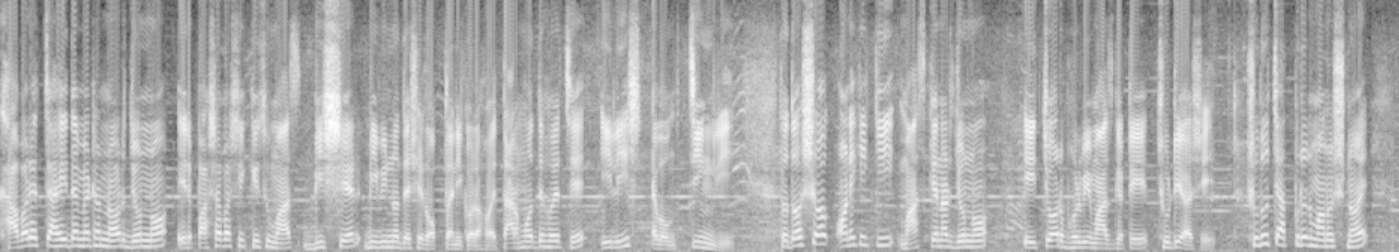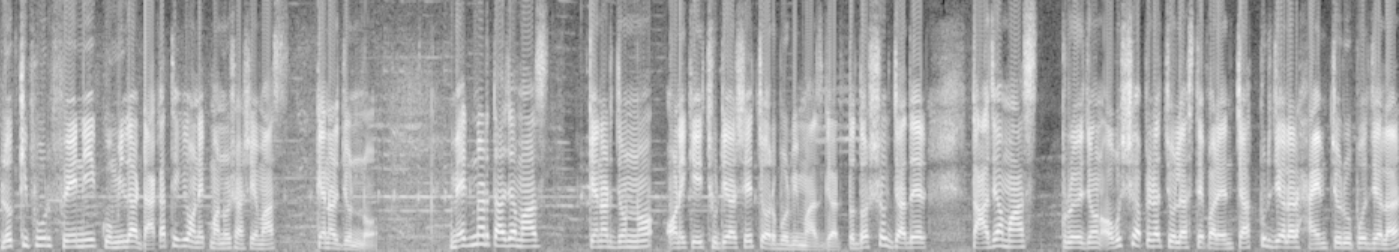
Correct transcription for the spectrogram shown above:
খাবারের চাহিদা মেটানোর জন্য এর পাশাপাশি কিছু মাছ বিশ্বের বিভিন্ন দেশে রপ্তানি করা হয়। তার মধ্যে হয়েছে ইলিশ এবং চিংড়ি। তো দর্শক, অনেকে কি মাছ কেনার জন্য এই চর ভরবি মাছঘাটে ছুটে আসে। শুধু চাঁদপুরের মানুষ নয়, লক্ষ্মীপুর, ফেনী, কুমিল্লা, ঢাকা থেকে অনেক মানুষ আসে মাছ কেনার জন্য। মেঘনার তাজা মাছ কেনার জন্য অনেকেই ছুটে আসে চরবর্বী মাছঘাট। তো দর্শক, যাদের তাজা মাছ প্রয়োজন, অবশ্যই আপনারা চলে আসতে পারেন চাঁদপুর জেলার হাইমচর উপজেলার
